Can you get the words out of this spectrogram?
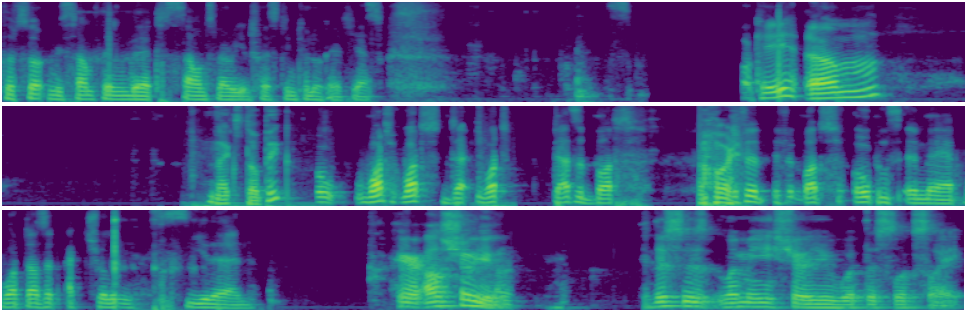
that's certainly something that sounds very interesting to look at, yes. Okay. Um, Next topic. oh, what what do, what does a bot Or if a if a bot opens a map? What does it actually see then? Here, I'll show you. This is, let me show you what this looks like.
